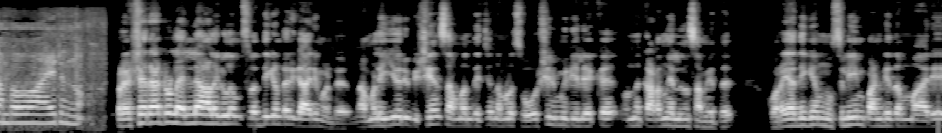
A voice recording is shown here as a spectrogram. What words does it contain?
സംഭവമായിരുന്നു. പ്രേക്ഷകരായിട്ടുള്ള എല്ലാ ആളുകളും ശ്രദ്ധിക്കേണ്ട ഒരു കാര്യമുണ്ട്. നമ്മൾ ഈ ഒരു വിഷയം സംബന്ധിച്ച് നമ്മൾ സോഷ്യൽ മീഡിയയിലേക്ക് ഒന്ന് കടന്നു ചെല്ലുന്ന സമയത്ത് കുറേയധികം മുസ്ലിം പണ്ഡിതന്മാര്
